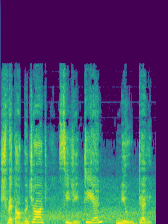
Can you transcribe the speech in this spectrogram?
Shweta Bajaj, CGTN, New Delhi.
